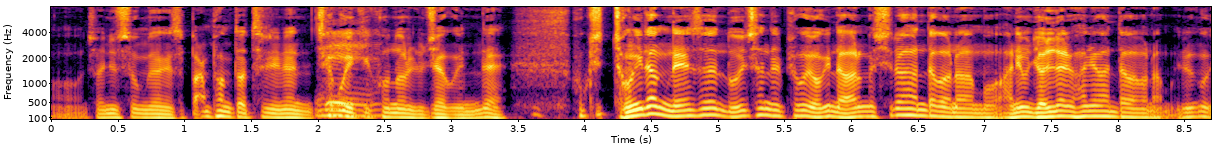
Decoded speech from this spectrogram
어, 전 뉴스 공장에서 빵빵 터트리는 최고 네. 코너를 유지하고 있는데 혹시 정의당 내에서는 노회찬 대표가 여기 나가는 거 싫어한다거나 뭐 아니면 열렬히 환영한다거나 뭐 이런 거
